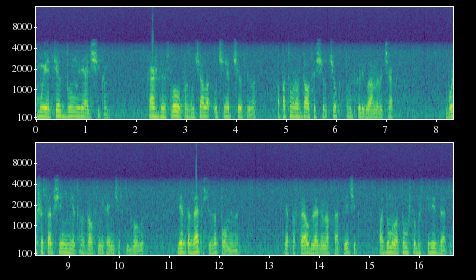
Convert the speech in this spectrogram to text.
Мой отец был ныряльщиком. Каждое слово прозвучало очень отчетливо, а потом раздался щелчок, трубка легла на рычаг. «Больше сообщений нет», — раздался механический голос. «Лента записи заполнена». Я поставил, глядя на автоответчик, подумал о том, чтобы стереть запись.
